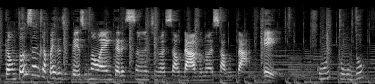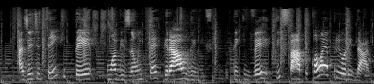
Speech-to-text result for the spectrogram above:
Então, estou dizendo que a perda de peso não é interessante, não é saudável, não é salutar. É. Contudo, a gente tem que ter uma visão integral do indivíduo, tem que ver de fato qual é a prioridade.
